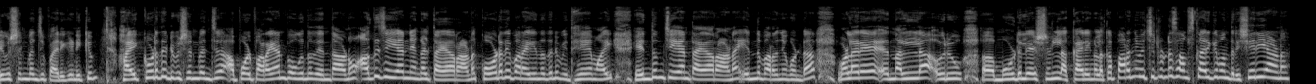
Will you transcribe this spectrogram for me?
ഡിവിഷൻ ബെഞ്ച് പരിഗണിക്കും. ഹൈക്കോടതി ഡിവിഷൻ ബെഞ്ച് അപ്പോൾ പറയാൻ പോകുന്നത് എന്താണോ അത് ചെയ്യാൻ ഞങ്ങൾ തയ്യാറാണ്. കോടതി പറയുന്നതിന് വിധേയമായി എന്തും ചെയ്യാൻ തയ്യാറാണ് എന്ന് പറഞ്ഞുകൊണ്ട് വളരെ നല്ല ഒരു മോഡുലേഷനിൽ അക്കാര്യങ്ങളൊക്കെ പറഞ്ഞു വെച്ചിട്ടുണ്ട് സാംസ്കാരിക മന്ത്രി. ശരിയാണ്.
